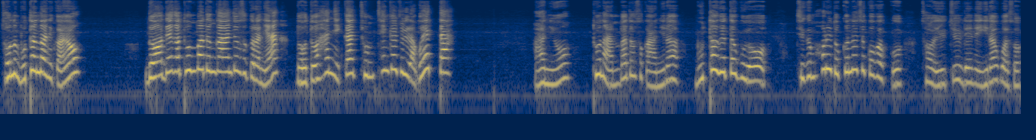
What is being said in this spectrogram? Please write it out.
저는 못한다니까요? 너 내가 돈 받은 거 안 줘서 그러냐? 너도 하니까 좀 챙겨주려고 했다. 아니요. 돈 안 받아서가 아니라 못하겠다고요. 지금 허리도 끊어질 것 같고 저 일주일 내내 일하고 와서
